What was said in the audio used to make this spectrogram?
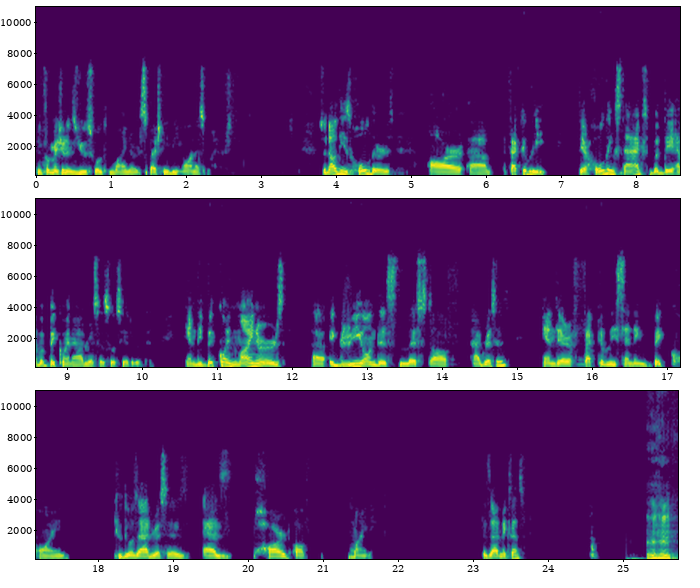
information is useful to miners, especially the honest miners. So now these holders are um, effectively they're holding stacks, but they have a Bitcoin address associated with it. And the Bitcoin miners uh, agree on this list of addresses, and they're effectively sending Bitcoin to those addresses as part of mining. Does that make sense? Mm-hmm.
